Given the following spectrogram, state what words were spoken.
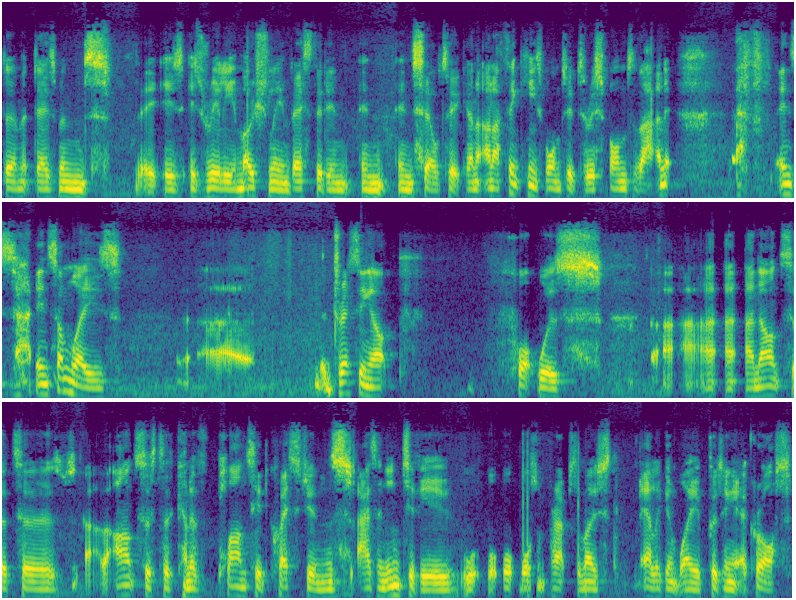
Dermot Desmond is is really emotionally invested in in, in Celtic, and, and I think he's wanted to respond to that. And it, in in some ways, uh, dressing up what was an answer to uh, answers to kind of planted questions as an interview w- w- wasn't perhaps the most elegant way of putting it across.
